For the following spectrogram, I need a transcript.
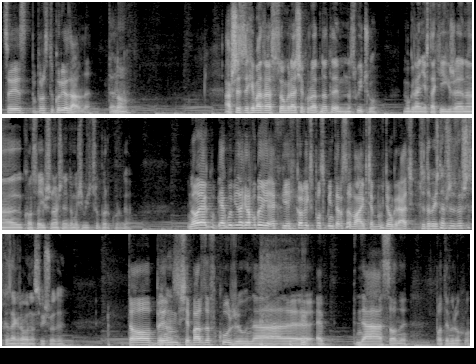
Co jest po prostu kuriozalne. Tak. No. A wszyscy chyba teraz chcą grać akurat na tym, na Switchu. Bo granie w takiej grze na konsoli przenośnej to musi być super, kurde. No jak, jakby mnie ta gra w ogóle jak, w jakikolwiek sposób interesowała i chciałbym w nią grać, Czy to byś na we wszystko zagrało na Switchu, ty? to bym Teraz. się bardzo wkurzył na, e, na Sony po tym ruchu.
